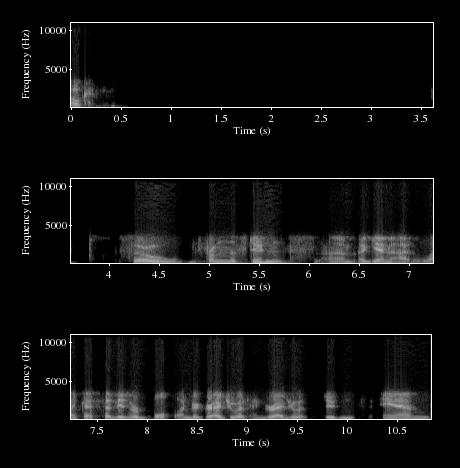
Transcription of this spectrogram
Okay. So from the students, um, again, I, like I said, these are both undergraduate and graduate students, and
